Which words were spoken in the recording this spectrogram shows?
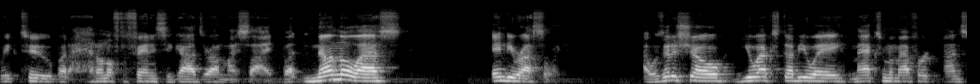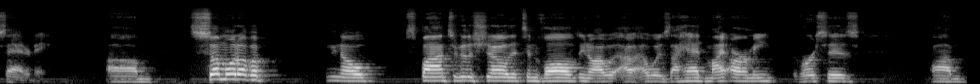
week two, but I don't know if the fantasy gods are on my side. But nonetheless, indie wrestling. I was at a show, UXWA Maximum Effort on Saturday. Um, somewhat of a, you know, sponsor to the show that's involved. You know, I, I was I had my army versus um,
